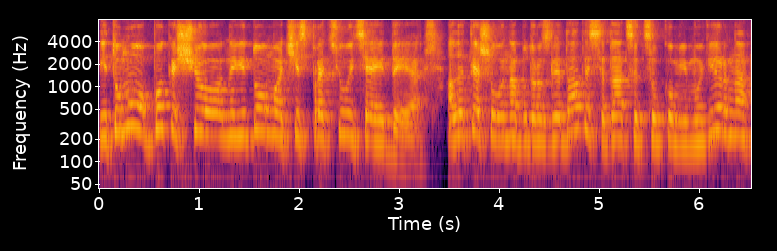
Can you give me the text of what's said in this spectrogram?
І тому поки що невідомо, чи спрацює ця ідея. Але те, що вона буде розглядатися, да, це цілком ймовірно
